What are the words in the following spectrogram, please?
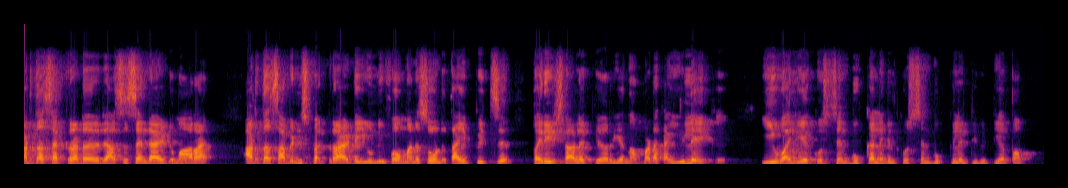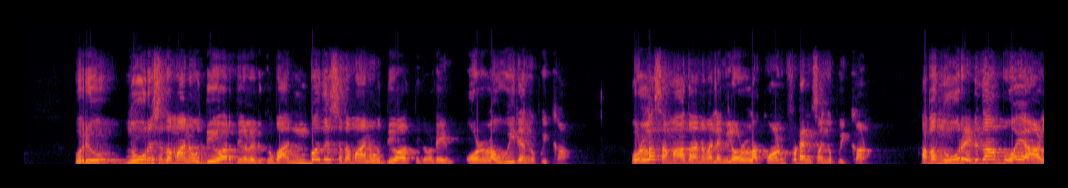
അടുത്ത സെക്രട്ടറി അസിസ്റ്റന്റ് ആയിട്ട് മാറാൻ അടുത്ത സബ് ഇൻസ്പെക്ടർ ആയിട്ട് യൂണിഫോം മനസ്സുകൊണ്ട് തയ്പ്പിച്ച് പരീക്ഷകളിൽ കയറിയ നമ്മുടെ കയ്യിലേക്ക് ഈ വലിയ ക്വസ്റ്റ്യൻ ബുക്ക് അല്ലെങ്കിൽ ക്വസ്റ്റ്യൻ ബുക്കിലെറ്റ് കിട്ടിയപ്പം ഒരു നൂറ് ശതമാനം ഉദ്യോഗാർത്ഥികൾ എടുക്കുമ്പോൾ അൻപത് ശതമാനം ഉദ്യോഗാർത്ഥികളുടെയും ഉള്ള ഉയരങ്ങ് പോയി കാണും. ഉള്ള സമാധാനം അല്ലെങ്കിൽ ഉള്ള കോൺഫിഡൻസ് അങ്ങ് പോയി കാണും. അപ്പൊ നൂറ് എഴുതാൻ പോയ ആൾ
